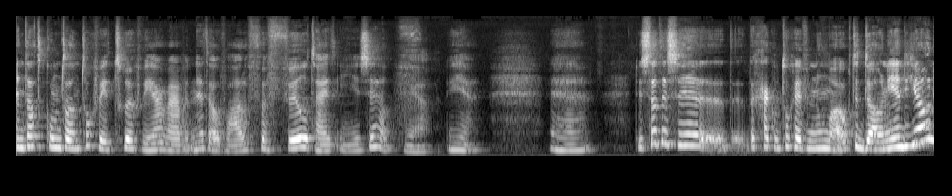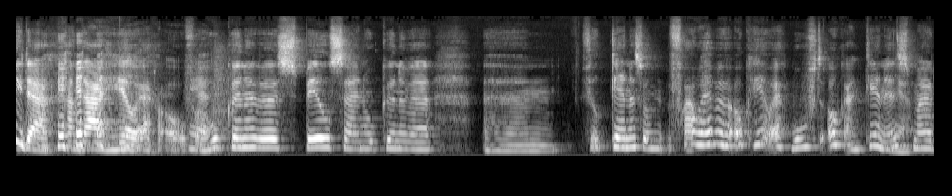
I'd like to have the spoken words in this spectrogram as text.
en dat komt dan toch weer terug, weer waar we het net over hadden, vervuldheid in jezelf. Ja. Ja. Eh, dus dat is, dat ga ik hem toch even noemen ook, de Doni en de Joni dagen gaan daar heel erg over. Ja. Hoe kunnen we speels zijn, hoe kunnen we ehm, veel kennis, want vrouwen hebben ook heel erg behoefte ook aan kennis, Ja. maar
